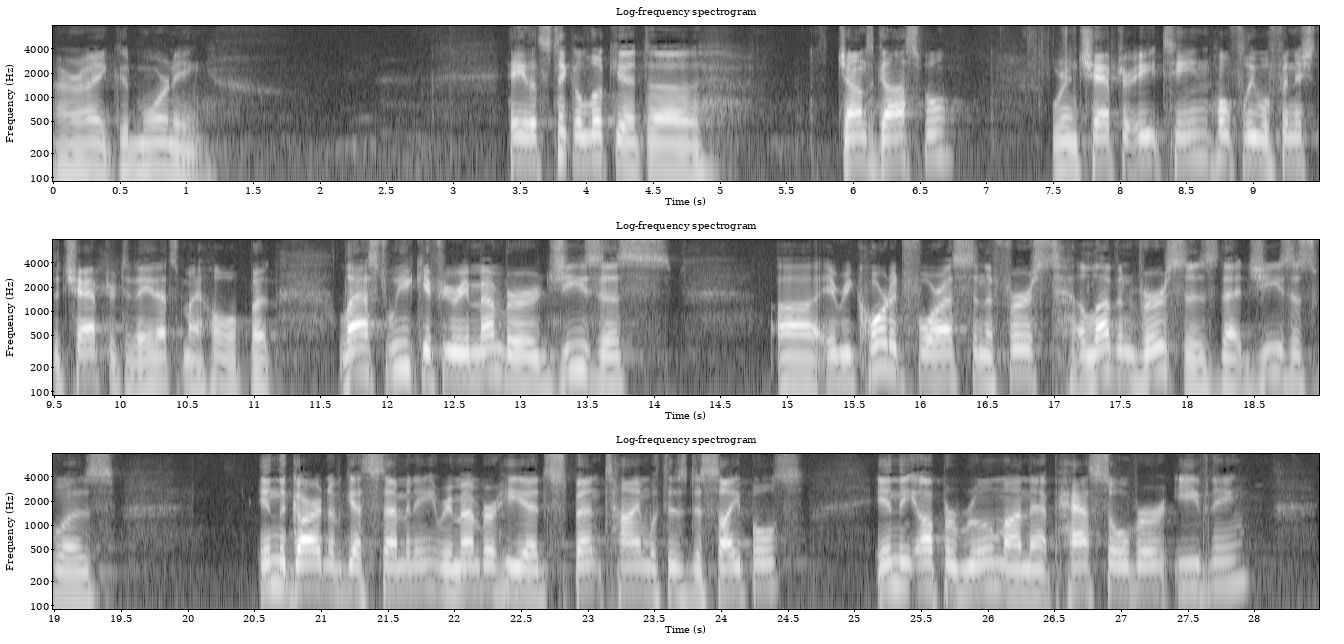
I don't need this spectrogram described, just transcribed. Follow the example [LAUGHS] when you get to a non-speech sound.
All right, good morning. Hey, let's take a look at uh, John's Gospel. We're in chapter 18. Hopefully, we'll finish the chapter today. That's my hope. But last week, if you remember, Jesus, uh, it recorded for us in the first 11 verses that Jesus was in the Garden of Gethsemane. Remember, he had spent time with his disciples in the upper room on that Passover evening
